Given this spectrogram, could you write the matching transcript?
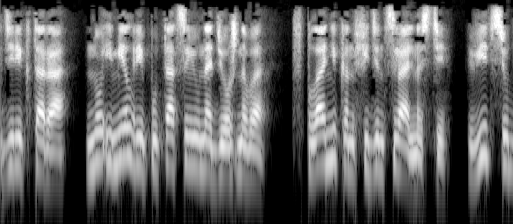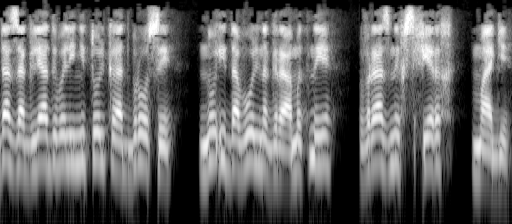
директора, но имел репутацию надежного, в плане конфиденциальности. Ведь сюда заглядывали не только отбросы, но и довольно грамотные, в разных сферах, маги.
